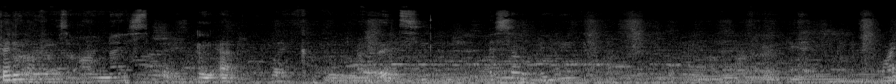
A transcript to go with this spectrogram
videos are nice AF. Like, what? It's so big. Why?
